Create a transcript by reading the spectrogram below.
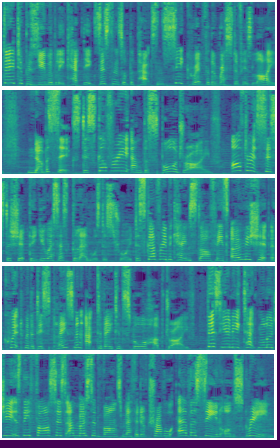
Data presumably kept the existence of the Paxans secret for the rest of his life. Number 6. Discovery and the Spore Drive. After its sister ship, the USS Glenn, was destroyed, Discovery became Starfleet's only ship equipped with a displacement activated Spore Hub drive. This unique technology is the fastest and most advanced method of travel ever seen on screen.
